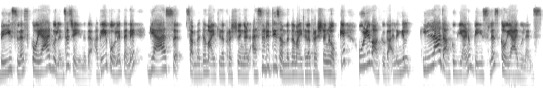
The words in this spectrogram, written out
ബേസ്ലെസ് കൊയാഗുലൻസ് ചെയ്യുന്നത്. അതേപോലെ തന്നെ ഗ്യാസ് സംബന്ധമായിട്ടുള്ള പ്രശ്നങ്ങൾ അസിഡിറ്റി സംബന്ധമായിട്ടുള്ള പ്രശ്നങ്ങളൊക്കെ ഒഴിവാക്കുക അല്ലെങ്കിൽ ഇല്ലാതാക്കുകയാണ് ബേസ്ലെസ് കൊയാഗുലൻസ്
